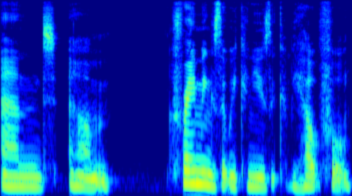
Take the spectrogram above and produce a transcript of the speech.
and um, framings that we can use that can be helpful,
